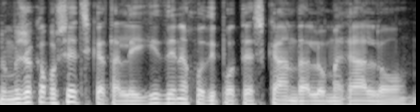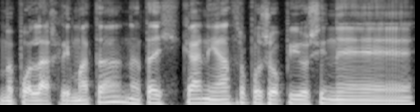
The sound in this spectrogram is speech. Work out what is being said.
νομίζω κάπως έτσι καταλήγει. Δεν έχω δει ποτέ σκάνδαλο μεγάλο με πολλά χρήματα να τα έχει κάνει άνθρωπος ο οποίος είναι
